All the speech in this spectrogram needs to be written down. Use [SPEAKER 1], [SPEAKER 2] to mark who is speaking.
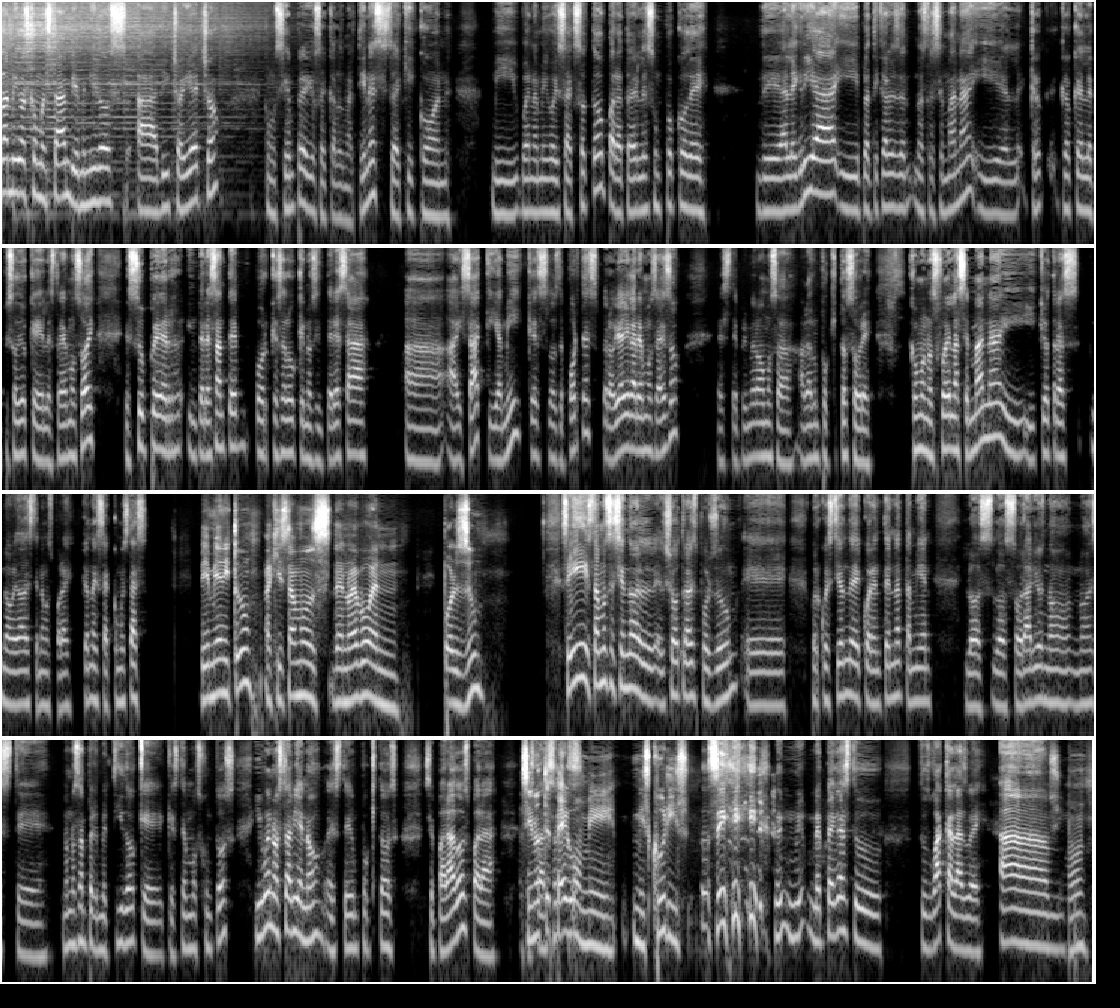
[SPEAKER 1] Hola amigos, ¿cómo están? Bienvenidos a Dicho y Hecho. Como siempre, yo soy Carlos Martínez. Estoy aquí con mi buen amigo Isaac Soto para traerles un poco de, alegría y platicarles de nuestra semana. Y creo que el episodio que les traemos hoy es súper interesante porque es algo que nos interesa a, a, Isaac y a mí, que es los deportes, pero ya llegaremos a eso. Este, primero vamos a hablar un poquito sobre cómo nos fue la semana y, y, qué otras novedades tenemos por ahí. ¿Qué onda, Isaac? ¿Cómo estás?
[SPEAKER 2] Bien, bien. ¿Y tú? Aquí estamos de nuevo en por Zoom.
[SPEAKER 1] Sí, estamos haciendo el, el show otra vez por Zoom. Eh, por cuestión de cuarentena también los, los horarios no, no, este, no nos han permitido que, que, estemos juntos. Y bueno, está bien, ¿no? Este, un poquito separados para...
[SPEAKER 2] Así no te pego mi, mis curis.
[SPEAKER 1] Sí, me pegas tu, tus guacalas, güey. Um,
